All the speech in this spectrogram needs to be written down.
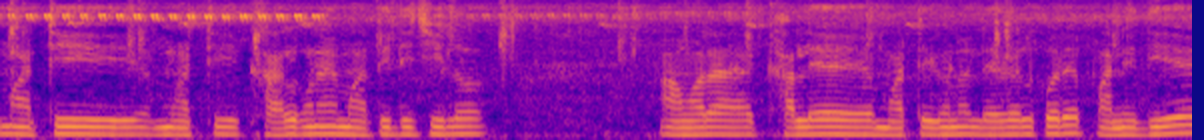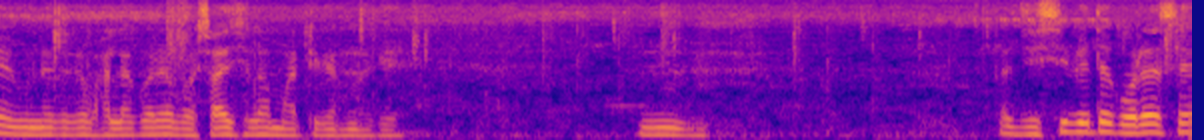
মাটি মাটি খালগুনায় মাটি দিছিল। আমরা খালে মাটিগুলো লেভেল করে পানি দিয়ে ওগুলোকে ভালো করে বসাইছিলাম মাটিগুলোকে হুম। তো জিসিবিতে করেছে।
